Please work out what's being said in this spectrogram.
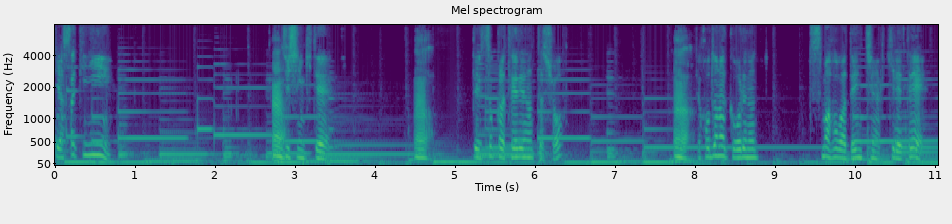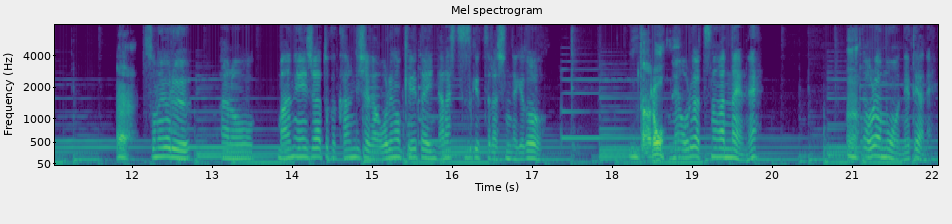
矢先にうん。地震来てうん。でそこから停電になったでしょ？うん。でほどなく俺のスマホは電池が切れてうん。その夜あのマネージャーとか管理者が俺の携帯に鳴らし続けてたらしいんだけど、だろうねまあ、。俺は繋がんないよね、うん俺はもう寝たよね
